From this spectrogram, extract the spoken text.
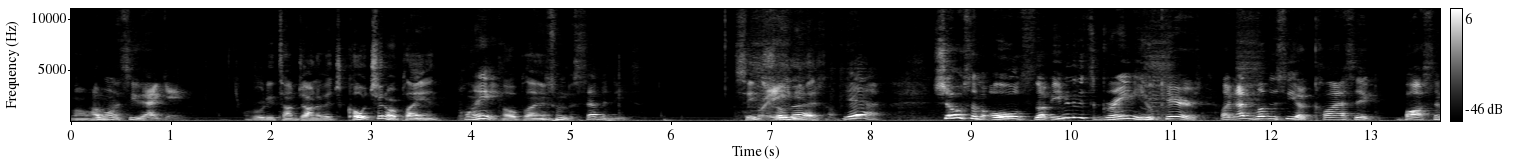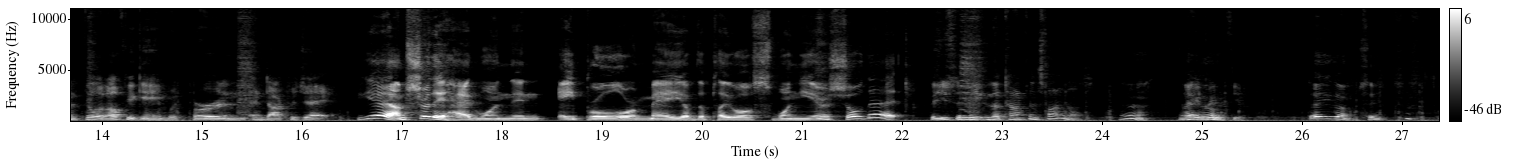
Oh, I want to see that game Rudy Tomjanovich coaching or playing? playing. Oh, It's playing. from the seventies. See, or show that. Yeah. Show some old stuff, even if it's grainy. Who cares? Like I'd love to see a classic Boston Philadelphia game with Bird and, and Dr. J. Yeah, I'm sure they had one in April or May of the playoffs one year. Show that. They used to meet in the conference finals. Yeah, I agree go. with you. There you go. See,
